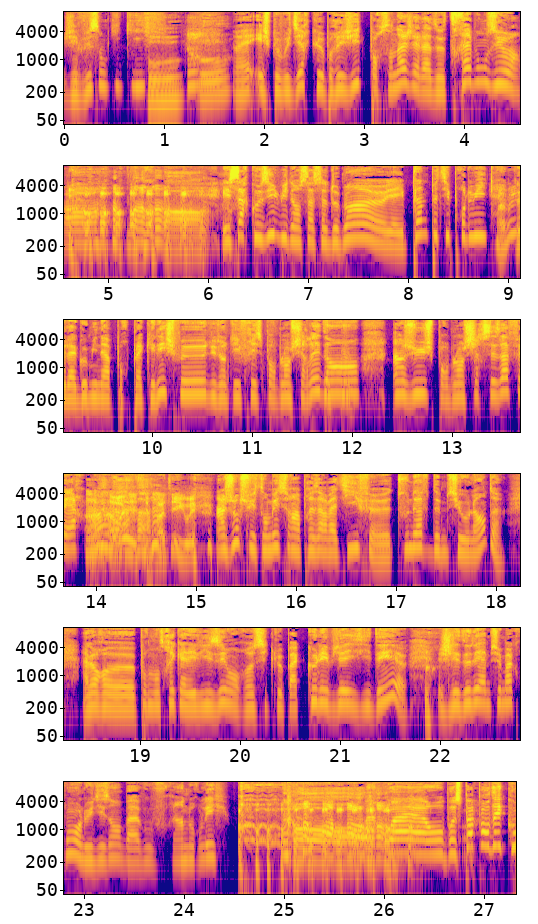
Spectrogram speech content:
J'ai vu son kiki. Oh. Ouais, et je peux vous dire que Brigitte, pour son âge, elle a de très bons yeux. hein. et Sarkozy, lui, dans sa salle de bain, euh, il y avait plein de petits produits. Ah oui De la gomina pour plaquer les cheveux, du dentifrice pour blanchir les dents, un juge pour blanchir ses affaires. Ah ouais, c'est pratique, oui. Un jour, je suis tombée sur un préservatif euh, tout neuf de Monsieur Hollande. Alors, euh, pour montrer qu'à l'Élysée, on recycle pas que les vieilles idées, je l'ai donné à Monsieur Macron en lui disant, bah, vous ferez un ourlet. Bah, ouais, on bosse pas pour des cons,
